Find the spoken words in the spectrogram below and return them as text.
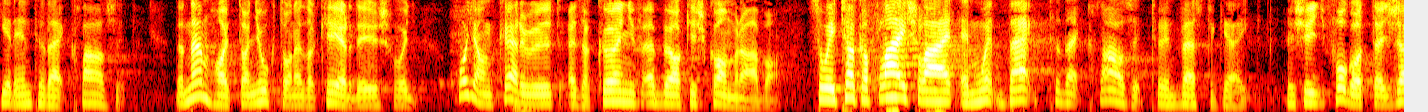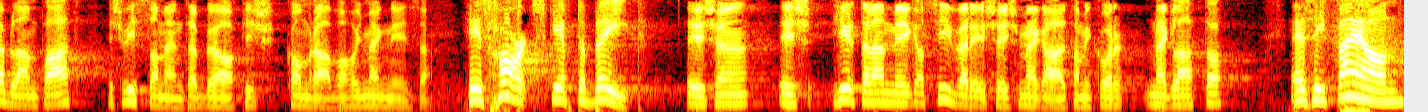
get into that closet? De nem hagyta nyugton ez a kérdés, hogy hogyan került ez a könyv ebbe a kis kamrába. So he took a flashlight and went back to that closet to investigate. És így fogott egy zseblámpát, és visszament ebbe a kis kamrába, hogy megnézze. His heart skipped a beat. És, és hirtelen még a szívverése is megállt, amikor meglátta, as he found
